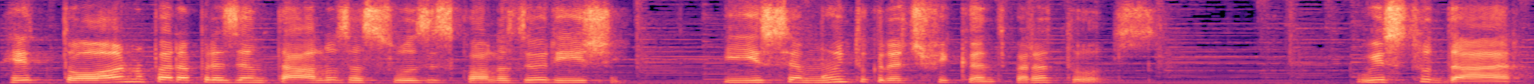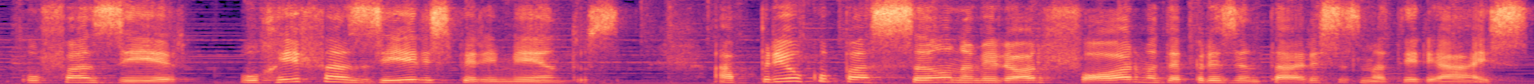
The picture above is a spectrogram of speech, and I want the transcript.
retornam para apresentá-los às suas escolas de origem, e isso é muito gratificante para todos. O estudar, o fazer, o refazer experimentos, a preocupação na melhor forma de apresentar esses materiais,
